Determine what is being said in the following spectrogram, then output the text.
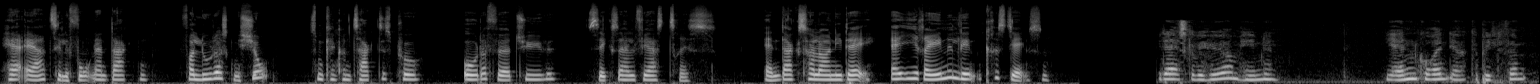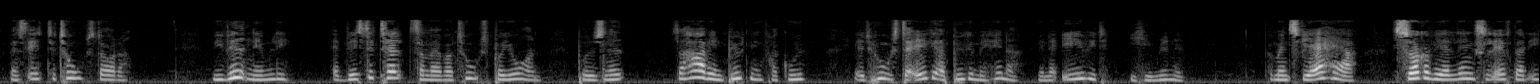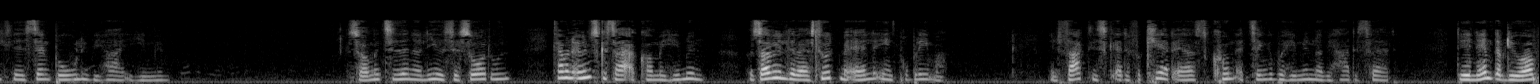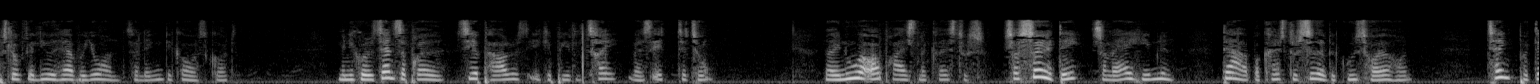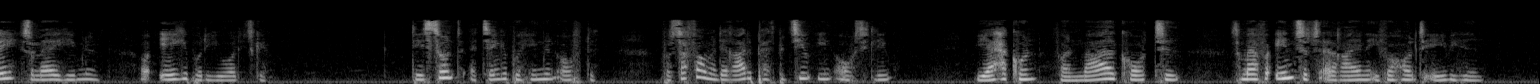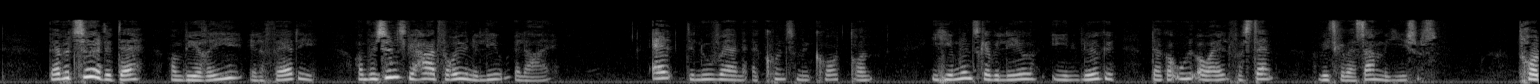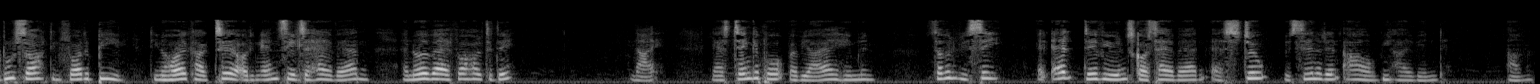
Her er telefonandagten fra Luthersk Mission, som kan kontaktes på 48 76 60. Andagsholderen i dag er Irene Lind Christiansen. I dag skal vi høre om himlen. I 2. Korinther kapitel 5, vers 1-2 står der, Vi ved nemlig, at hvis det telt, som er vores hus på jorden, brydes ned, så har vi en bygning fra Gud, et hus, der ikke er bygget med hænder, men er evigt i himlene. For mens vi er her, sukker vi af længsel efter at iklæde den bolig, vi har i himlen. Sommetider, når livet ser sort ud, kan man ønske sig at komme i himlen, for så ville det være slut med alle ens problemer. Men faktisk er det forkert af os kun at tænke på himlen, når vi har det svært. Det er nemt at blive opslugt af livet her på jorden, så længe det går os godt. Men i Kolossenserbrevet siger Paulus i kapitel 3, vers 1-2. Når I nu er oprejst med Kristus, så søg det, som er i himlen, der hvor Kristus sidder ved Guds højre hånd. Tænk på det, som er i himlen, og ikke på det jordiske. Det er sundt at tænke på himlen ofte, for så får man det rette perspektiv ind over sit liv. Vi er her kun for en meget kort tid, som er for intet at regne i forhold til evigheden. Hvad betyder det da, om vi er rige eller fattige, om vi synes, vi har et forrygende liv eller ej? Alt det nuværende er kun som en kort drøm. I himlen skal vi leve i en lykke, der går ud over alt forstand, og vi skal være sammen med Jesus. Tror du så, din flotte bil, dine høje karakterer og din anseelse her i verden er noget værd i forhold til det? Nej, lad os tænke på, hvad vi ejer i himlen. Så vil vi se, at alt det, vi ønsker os her i verden, er støv ved siden af den arv, vi har i vente. Amen.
